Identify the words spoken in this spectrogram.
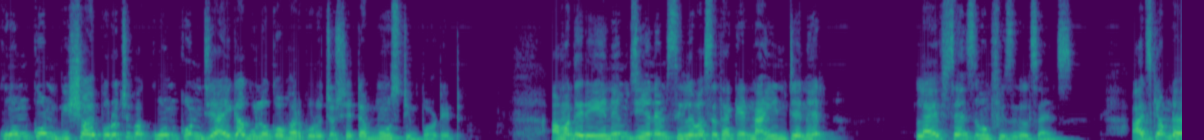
কোন কোন বিষয় পড়েছো বা কোন কোন জায়গাগুলো কভার করেছ সেটা মোস্ট ইম্পর্ট্যান্ট আমাদের এএনএম জিএনএম সিলেবাসে থাকে নাইন টেনের লাইফ সায়েন্স এবং ফিজিক্যাল সায়েন্স আজকে আমরা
